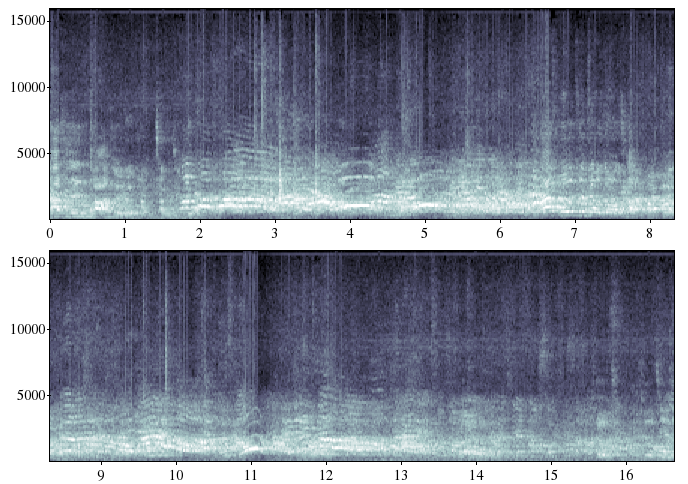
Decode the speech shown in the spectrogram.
它是它是趴着的长长颈鹿。它脖子没有这么长。科科技先。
